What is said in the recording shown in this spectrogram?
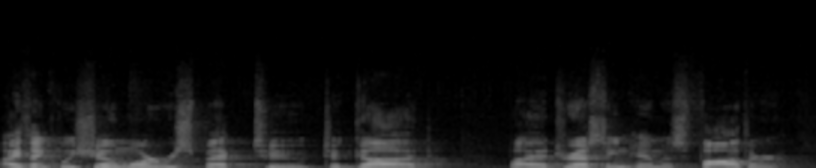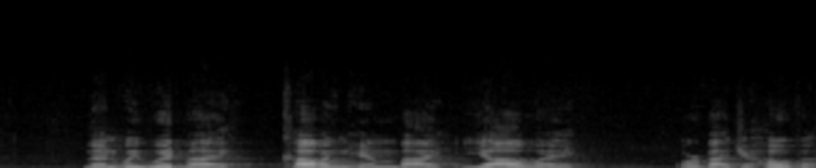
I think we show more respect to, to God by addressing him as Father than we would by calling him by Yahweh or by Jehovah.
